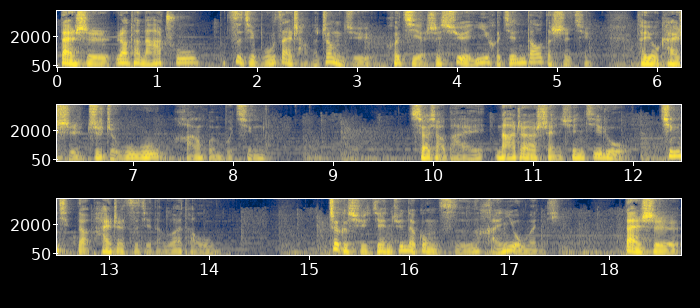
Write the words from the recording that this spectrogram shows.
但是让他拿出自己不在场的证据和解释血衣和尖刀的事情，他又开始支支吾吾、含混不清了。肖小白拿着审讯记录，轻轻地拍着自己的额头。这个许建军的供词很有问题，但是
